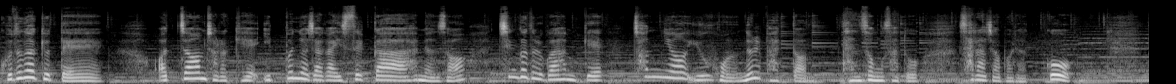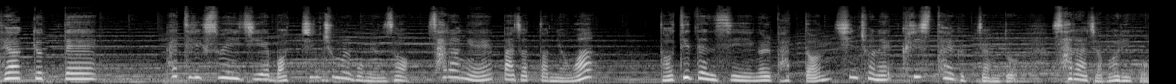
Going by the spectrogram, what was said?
고등학교 때 어쩜 저렇게 이쁜 여자가 있을까 하면서 친구들과 함께 천녀 유혼을 봤던 단성사도 사라져 버렸고 대학교 때 패트릭 스웨이지의 멋진 춤을 보면서 사랑에 빠졌던 영화 더티 댄싱을 봤던 신촌의 크리스탈 극장도 사라져 버리고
